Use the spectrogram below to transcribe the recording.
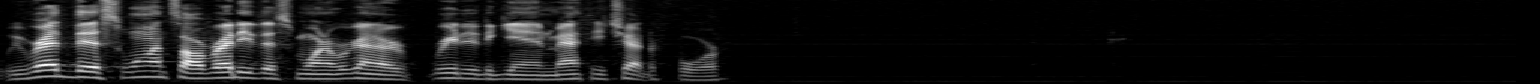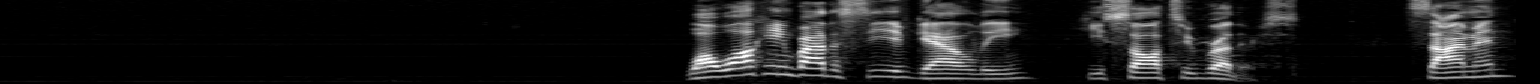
We read this once already this morning. We're going to read it again. Matthew chapter 4. While walking by the Sea of Galilee, he saw two brothers Simon,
